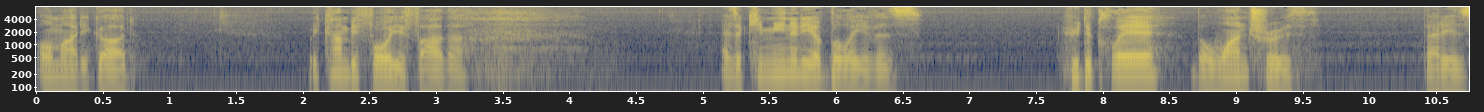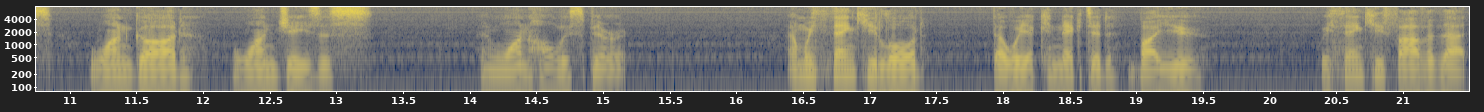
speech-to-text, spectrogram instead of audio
Almighty God, we come before you, Father, as a community of believers who declare the one truth that is one God, one Jesus, and one Holy Spirit. And we thank you, Lord, that we are connected by you. We thank you, Father, that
